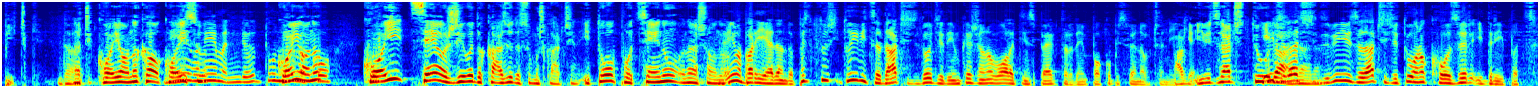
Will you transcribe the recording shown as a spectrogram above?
pičke. Da. Znači koji ono kao koji Nema, su nema, tu koji nema ono ko- koji ceo život dokazuju da su muškarčine i to po cenu znaš ono Ne, ima bar jedan do. Pa tu, tu Ivica Dačić dođe da im kaže ono volet inspektor da im pokupi sve novčanike. Pa Ivica Dačić tu, Ivica da, Dačić, da, Ivica Dačić je tu ono kozer i dripac.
